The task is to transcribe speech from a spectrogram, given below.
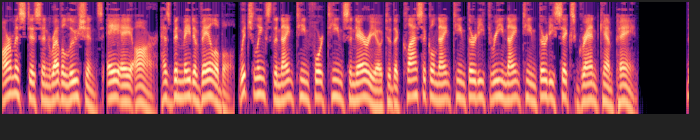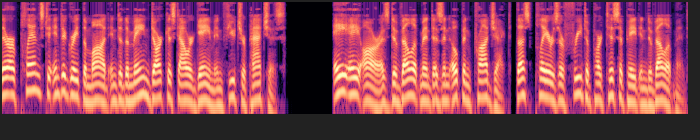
Armistice and Revolutions has been made available, which links the 1914 scenario to the classical 1933–1936 Grand Campaign. There are plans to integrate the mod into the main Darkest Hour game in future patches. AAR is development as an open project, thus players are free to participate in development.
